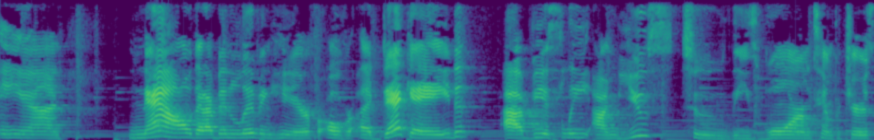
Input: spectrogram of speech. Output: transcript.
And now that I've been living here for over a decade, obviously, I'm used to these warm temperatures.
